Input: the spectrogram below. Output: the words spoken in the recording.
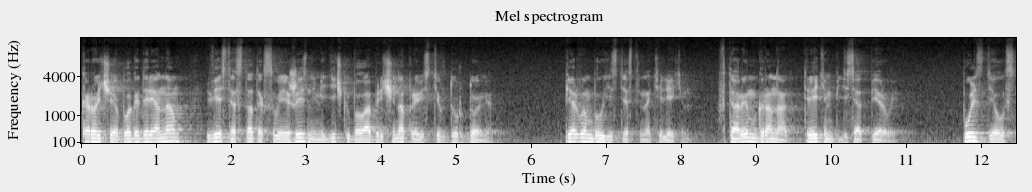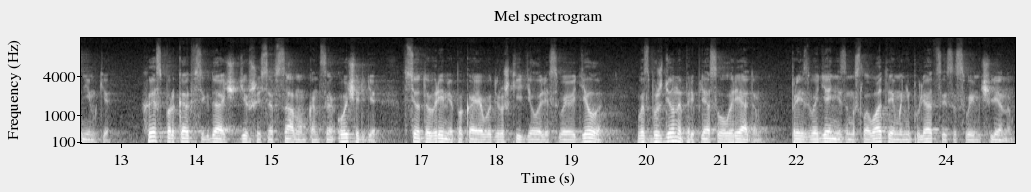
Короче, благодаря нам, весь остаток своей жизни медичка была обречена провести в дурдоме. Первым был, естественно, Телекин. Вторым – Гранат, третьим – 51-й. Пульс сделал снимки. Хеспер, как всегда очутившийся в самом конце очереди, все то время, пока его дружки делали свое дело, возбужденно приплясывал рядом, производя незамысловатые манипуляции со своим членом.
